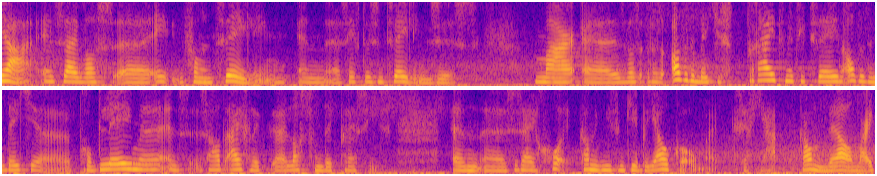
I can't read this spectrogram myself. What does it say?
Ja, en zij was een van een tweeling. En ze heeft dus een tweelingzus. Maar eh, het, was, was altijd een beetje strijd met die twee en altijd een beetje eh, problemen. En ze, ze had eigenlijk eh, last van depressies. En ze zei, goh, kan ik niet een keer bij jou komen? Ik zeg, ja, kan wel, maar ik,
